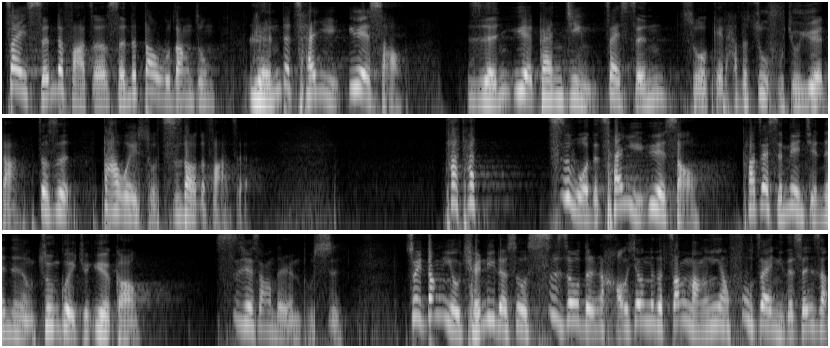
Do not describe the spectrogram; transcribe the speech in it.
在神的法则、神的道路当中，人的参与越少，人越干净，在神所给他的祝福就越大。这是大卫所知道的法则。他他自我的参与越少。他在神面前的那种尊贵就越高，世界上的人不是，所以当你有权利的时候，四周的人好像那个蟑螂一样附在你的身上，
